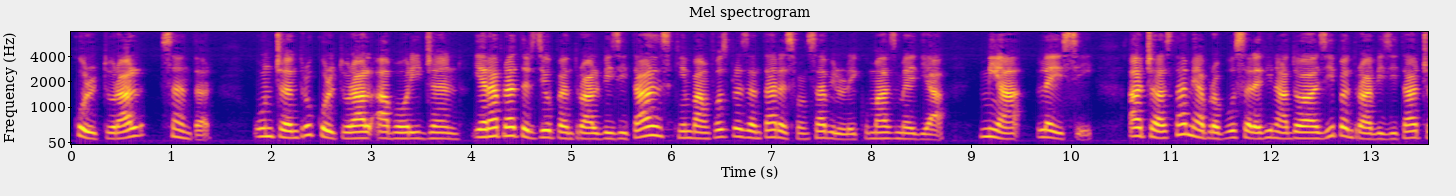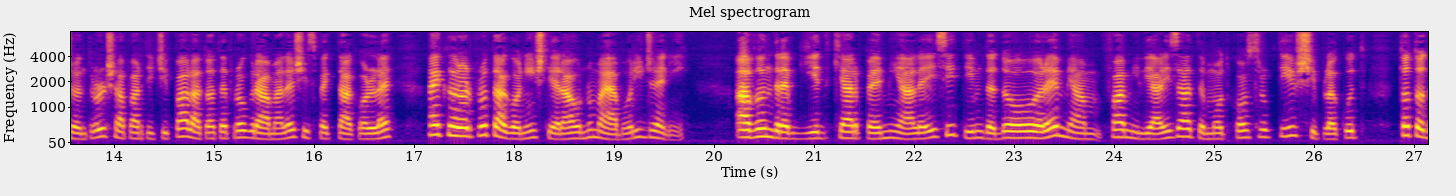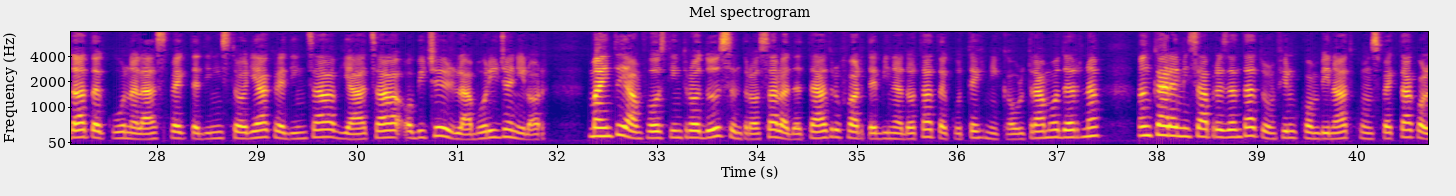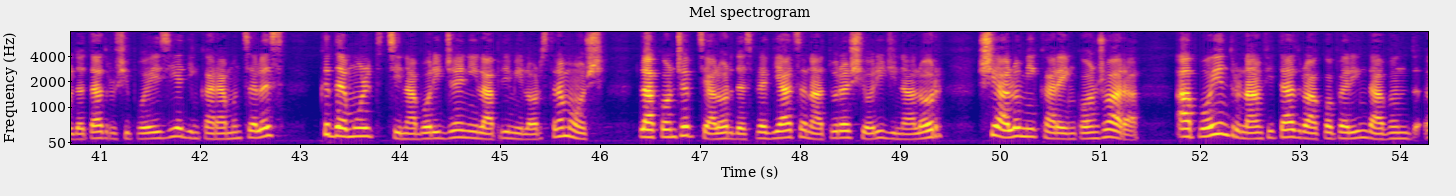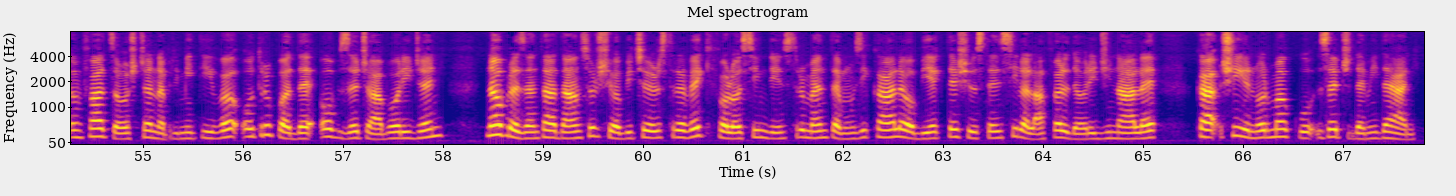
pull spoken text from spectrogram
Cultural Center, un centru cultural aborigen. Era prea târziu pentru a-l vizita, în schimb am fost prezentat responsabilului cu mass media, Mia Lacey. Aceasta mi-a propus să revin a doua zi pentru a vizita centrul și a participa la toate programele și spectacolele, ai căror protagoniști erau numai aborigenii. Având drept ghid chiar pe Mia Lacey, timp de două ore mi-am familiarizat în mod constructiv și plăcut totodată cu unele aspecte din istoria, credința, viața, obiceiurile aborigenilor. Mai întâi am fost introdus într-o sală de teatru foarte bine dotată cu tehnică ultramodernă, în care mi s-a prezentat un film combinat cu un spectacol de teatru și poezie, din care am înțeles cât de mult țin aborigenii la primilor strămoși, la concepția lor despre viață, natură și originea lor și a lumii care îi înconjoară. Apoi, într-un anfiteatru acoperind, având în față o scenă primitivă, o trupă de 80 aborigeni ne-au prezentat dansuri și obiceiuri străvechi folosind instrumente muzicale, obiecte și ustensile la fel de originale ca și în urmă cu zeci de mii de ani.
